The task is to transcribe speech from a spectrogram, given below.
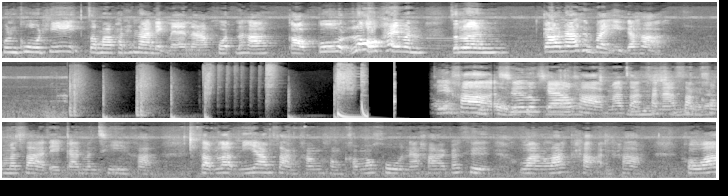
คุณครูที่จะมาพัฒนาเด็กในอนาคตนะคะ กอบกู้โลกให้มันเจริญ ก้าวหน้าขึ้นไปอีกอะค่ะสวัสดีค่ะ ชื่อลูกแก้วค่ะ มาจากคณะสังคมศาสตร์เอกการบัญชีค่ะสำหรับนิยามสามคำของคำว่าครูนะคะ ก็คือวางรากฐานค่ะ เพราะว่า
